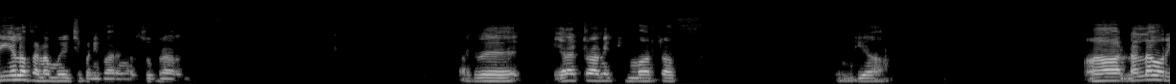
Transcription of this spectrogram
டிஎல்எஃப் வேணா முயற்சி பண்ணி பாருங்க. சூப்பரா இருக்கு. அடுத்தது எலக்ட்ரானிக் மார்ட் ஆஃப் இந்தியா நல்ல ஒரு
